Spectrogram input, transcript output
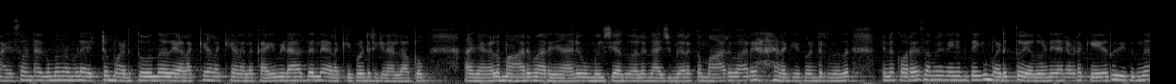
പായസം ഉണ്ടാക്കുമ്പോൾ നമ്മൾ ഏറ്റവും അടുത്ത് പോകുന്നത് ഇളക്കി ഇളക്കിയാണല്ലോ. കൈവിടാതെ തന്നെ ഇളക്കിക്കൊണ്ടിരിക്കണമല്ലോ. അപ്പം ഞങ്ങൾ മാറി മാറി ഞാനും ഉമ്മേശി അതുപോലെ തന്നെ അജ്മീറൊക്കെ മാറി മാറിയാണ് ഇളക്കിക്കൊണ്ടിരുന്നത്. പിന്നെ കുറേ സമയം കഴിഞ്ഞപ്പോഴത്തേക്കും മടുത്തുപോയി അതുകൊണ്ട് ഞാൻ അവിടെ കയറി ഇരുന്ന്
